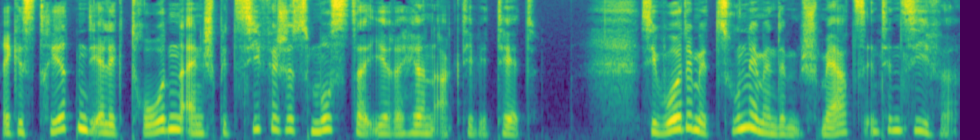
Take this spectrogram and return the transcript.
registrierten die Elektroden ein spezifisches Muster ihrer Hirnaktivität. Sie wurde mit zunehmendem Schmerz intensiver.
